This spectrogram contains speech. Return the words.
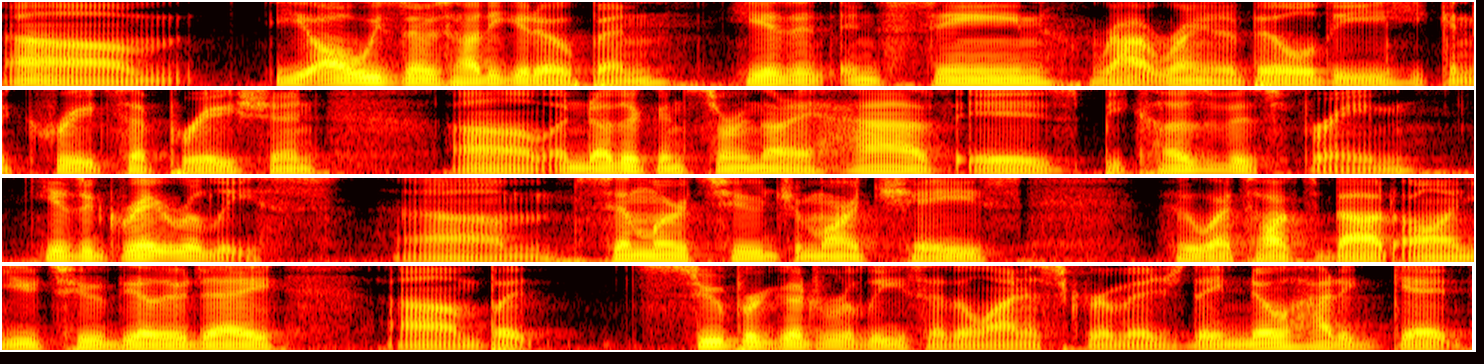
um, he always knows how to get open. He has an insane route running ability. He can create separation. Um, another concern that I have is because of his frame, he has a great release, um, similar to Ja'Marr Chase, who I talked about on YouTube the other day. Um, but super good release at the line of scrimmage. They know how to get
